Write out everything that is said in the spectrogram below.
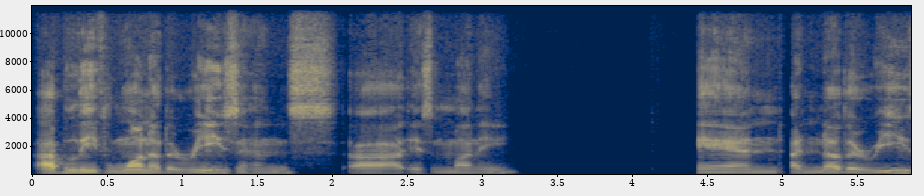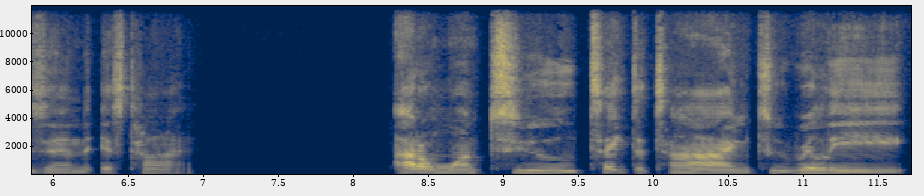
I believe, one of the reasons uh, is money, and another reason is time. I don't want to take the time to really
